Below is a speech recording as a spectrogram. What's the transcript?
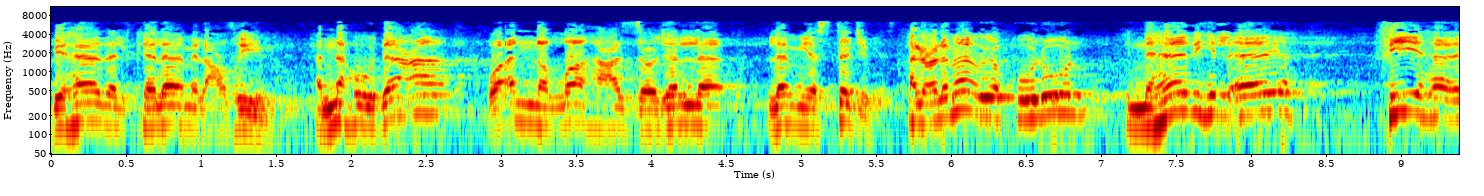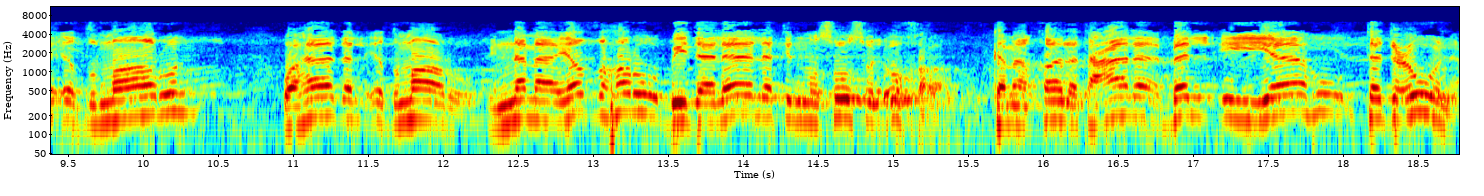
بهذا الكلام العظيم. أنه دعا وأن الله عز وجل لم يستجب. العلماء يقولون إن هذه الآية فيها إضمار وهذا الإضمار إنما يظهر بدلالة النصوص الأخرى. كما قال تعالى بل إياه تدعون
